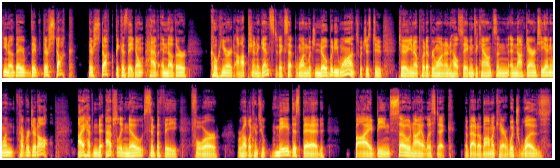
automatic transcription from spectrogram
you know, they, they, they're stuck they're stuck because they don't have another coherent option against it except one which nobody wants, which is to to you know put everyone in health savings accounts and and not guarantee anyone coverage at all. I have no, absolutely no sympathy for Republicans who made this bed by being so nihilistic about Obamacare, which was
